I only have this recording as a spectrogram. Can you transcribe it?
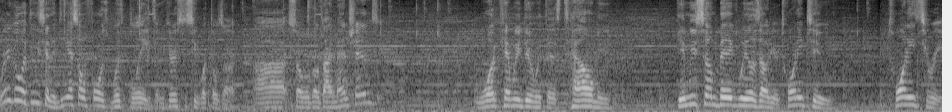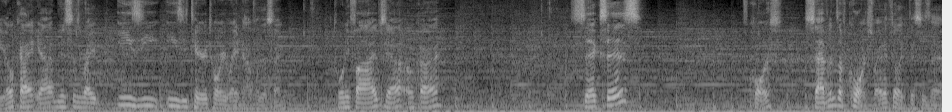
We're gonna go with these here, the DSO4s with blades. I'm curious to see what those are. Uh, so we'll go dimensions. What can we do with this? Tell me. Give me some big wheels out here. 22. 23. Okay, yeah, this is right. Easy, easy territory right now for this thing. 25s, yeah, okay. Sixes. Of course. Sevens, of course, right? I feel like this is a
